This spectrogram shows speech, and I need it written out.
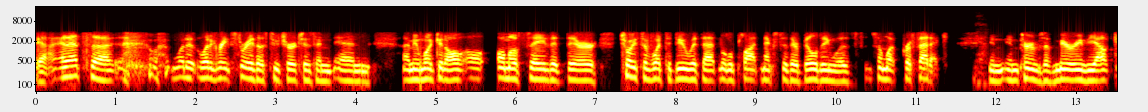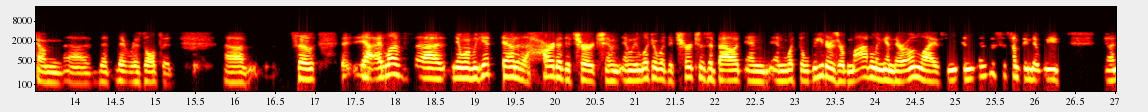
Yeah, and that's uh, what a, what a great story of those two churches, and and I mean, one could all, all, almost say that their choice of what to do with that little plot next to their building was somewhat prophetic yeah. in, in terms of mirroring the outcome uh, that, that resulted. Um, so, yeah, I love, uh, you know, when we get down to the heart of the church and, and, we look at what the church is about and, and what the leaders are modeling in their own lives, and, and this is something that we, you know,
